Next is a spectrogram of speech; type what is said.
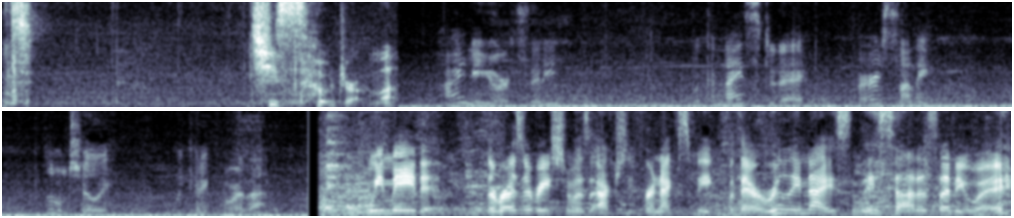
She's so drama. Hi, New York City. Looking nice today. Very sunny. A little chilly. We can ignore that. We made it. The reservation was actually for next week, but they were really nice and they sat us anyway.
